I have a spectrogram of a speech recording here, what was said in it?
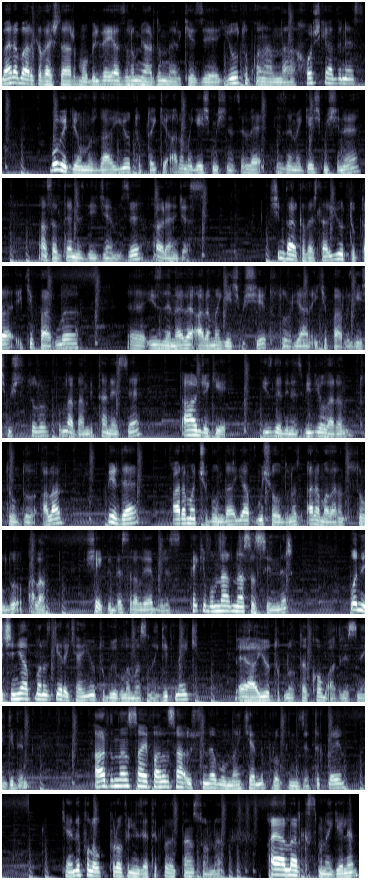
Merhaba arkadaşlar, Mobil ve Yazılım Yardım Merkezi YouTube kanalına hoş geldiniz. Bu videomuzda YouTube'daki arama geçmişinizi ve izleme geçmişini nasıl temizleyeceğimizi öğreneceğiz. Şimdi arkadaşlar YouTube'da iki farklı e, izleme ve arama geçmişi tutulur. Yani iki farklı geçmiş tutulur. Bunlardan bir tanesi daha önceki izlediğiniz videoların tutulduğu alan. Bir de arama çubuğunda yapmış olduğunuz aramaların tutulduğu alan şeklinde sıralayabiliriz. Peki bunlar nasıl silinir? Bunun için yapmanız gereken YouTube uygulamasına gitmek veya youtube.com adresine gidin. Ardından sayfanın sağ üstünde bulunan kendi profilinize tıklayın. Kendi pro- profilinize tıkladıktan sonra ayarlar kısmına gelin.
